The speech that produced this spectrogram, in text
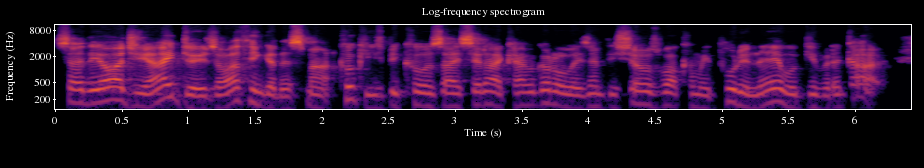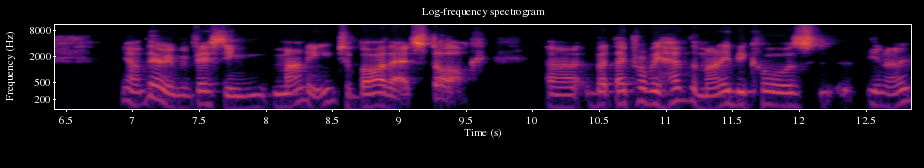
So the IGA dudes, I think, are the smart cookies because they said, okay, we've got all these empty shelves. What can we put in there? We'll give it a go. You know, they're investing money to buy that stock, uh, but they probably have the money because, you know,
